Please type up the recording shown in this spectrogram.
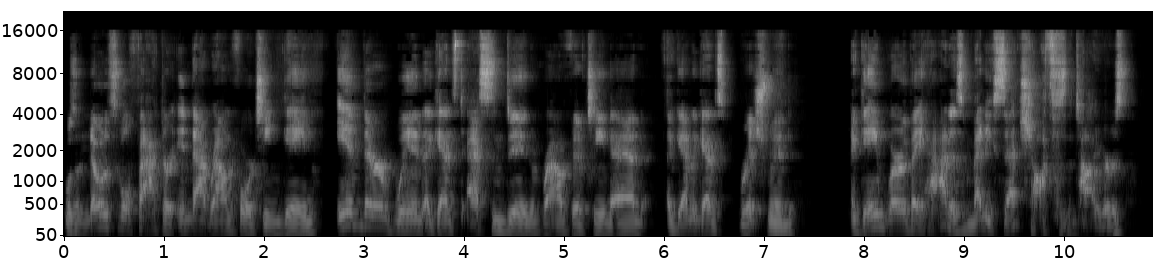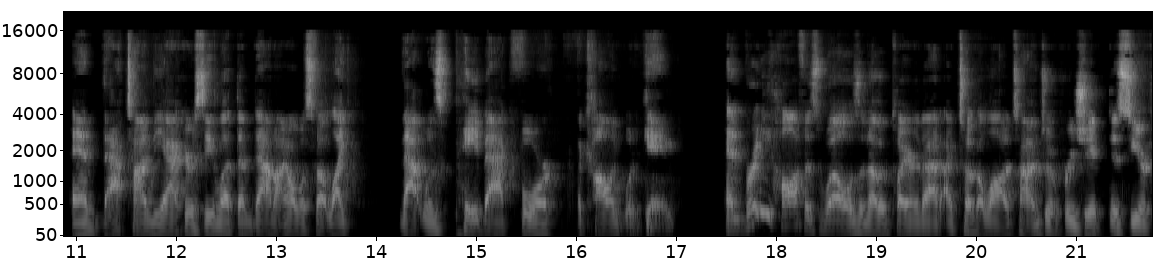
was a noticeable factor in that round 14 game, in their win against Essendon round 15, and again against Richmond, a game where they had as many set shots as the Tigers and that time the accuracy let them down. I almost felt like that was payback for the Collingwood game. And Brady Hough, as well is another player that I took a lot of time to appreciate this year.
